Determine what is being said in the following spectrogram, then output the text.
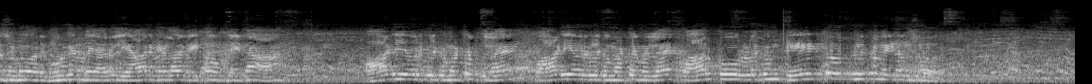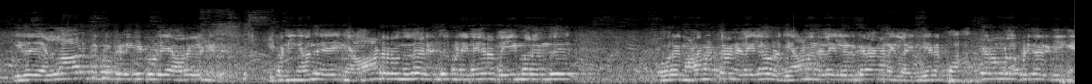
சொல்லுவாரு முருகனுடைய அருள் யாருக்கெல்லாம் வேணும் அப்படின்னா ஆடியவர்களுக்கு மட்டும் இல்ல பாடியவர்களுக்கு மட்டும் இல்ல பார்ப்பவர்களுக்கும் கேட்டவர்களுக்கும் வேணும்னு சொல்லுவார். இது எல்லாத்துக்கும் கிடைக்கக்கூடிய அருளுங்க இது. இப்ப நீங்க வந்து இங்க ஆர்டர் வந்துதான் ரெண்டு மணி நேரம் மெய்மறந்து ஒரு மனமற்ற நிலையில ஒரு தியான நிலையில இருக்கிறாங்கன்னு இல்லை. இங்க பார்க்கிறவங்களும் அப்படிதான் இருக்கீங்க.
